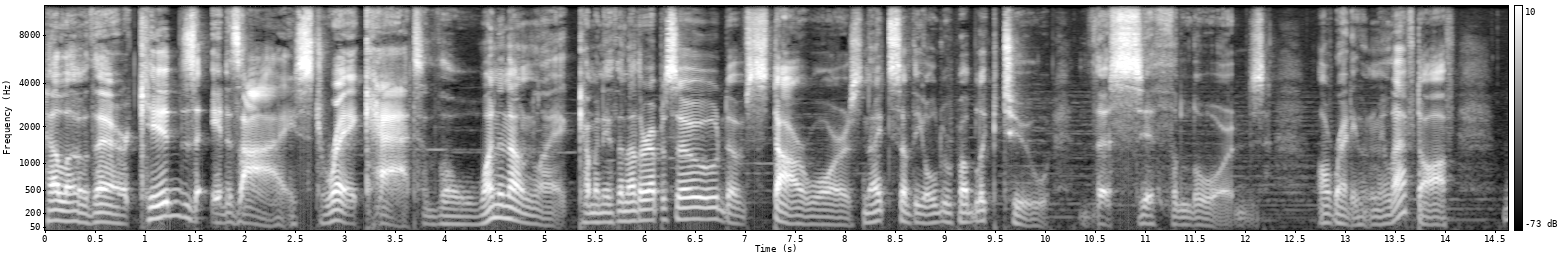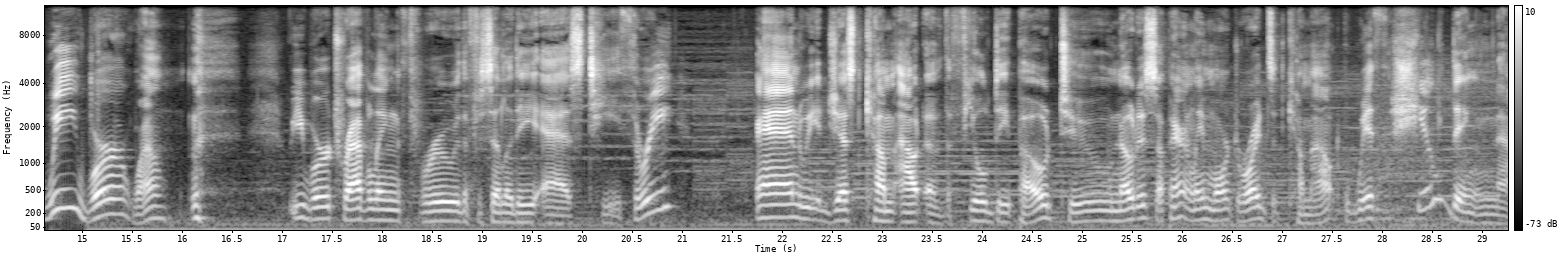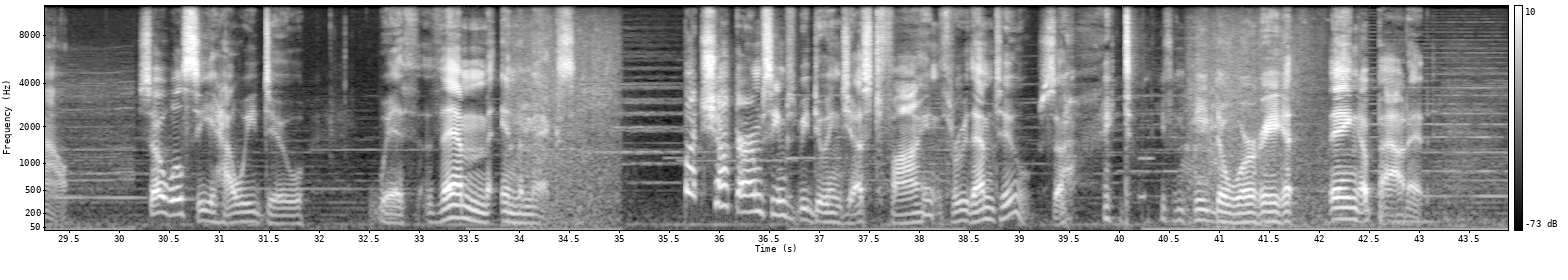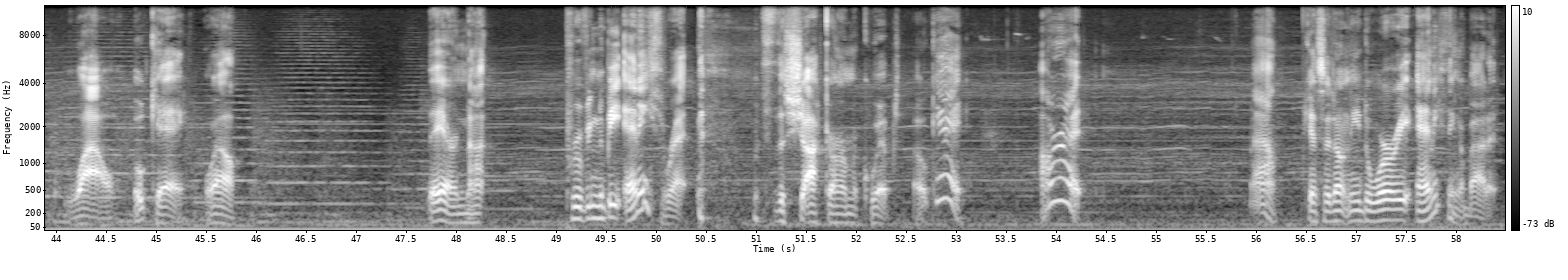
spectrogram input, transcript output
Hello there, kids. It is I, Stray Cat, the one and only, coming with another episode of Star Wars Knights of the Old Republic 2 The Sith Lords. Alrighty, when we left off, we were, well, we were traveling through the facility as T3, and we had just come out of the fuel depot to notice apparently more droids had come out with shielding now. So we'll see how we do with them in the mix. But Shock Arm seems to be doing just fine through them too. So I don't even need to worry a thing about it. Wow. Okay. Well. They are not proving to be any threat with the shock arm equipped. Okay. Alright. Well, guess I don't need to worry anything about it.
